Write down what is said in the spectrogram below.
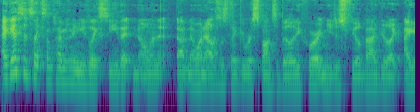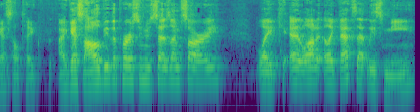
I guess it's like sometimes when you like see that no one, uh, no one else is taking responsibility for it, and you just feel bad. You're like, I guess I'll take. I guess I'll be the person who says I'm sorry. Like a lot of like that's at least me.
